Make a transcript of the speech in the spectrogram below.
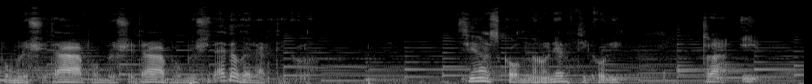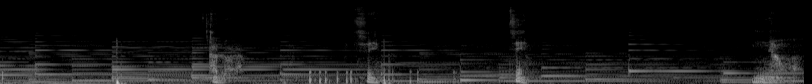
Pubblicità, pubblicità, pubblicità. E dov'è l'articolo? Si nascondono gli articoli tra i... sì, sì, no.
